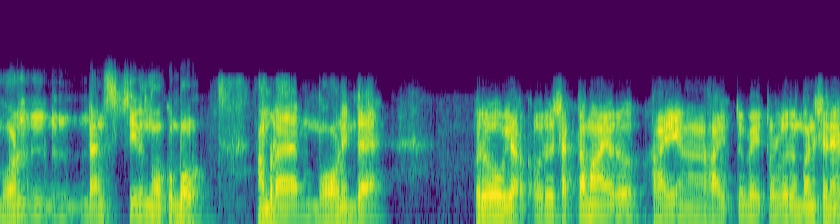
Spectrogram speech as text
ബോൺ ഡെൻസിറ്റി നോക്കുമ്പോൾ നമ്മുടെ ബോണിന്റെ ഒരു ഒരു ശക്തമായ ഒരു ഹൈ ഹൈറ്റും വെയിറ്റുള്ള ഒരു മനുഷ്യന്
